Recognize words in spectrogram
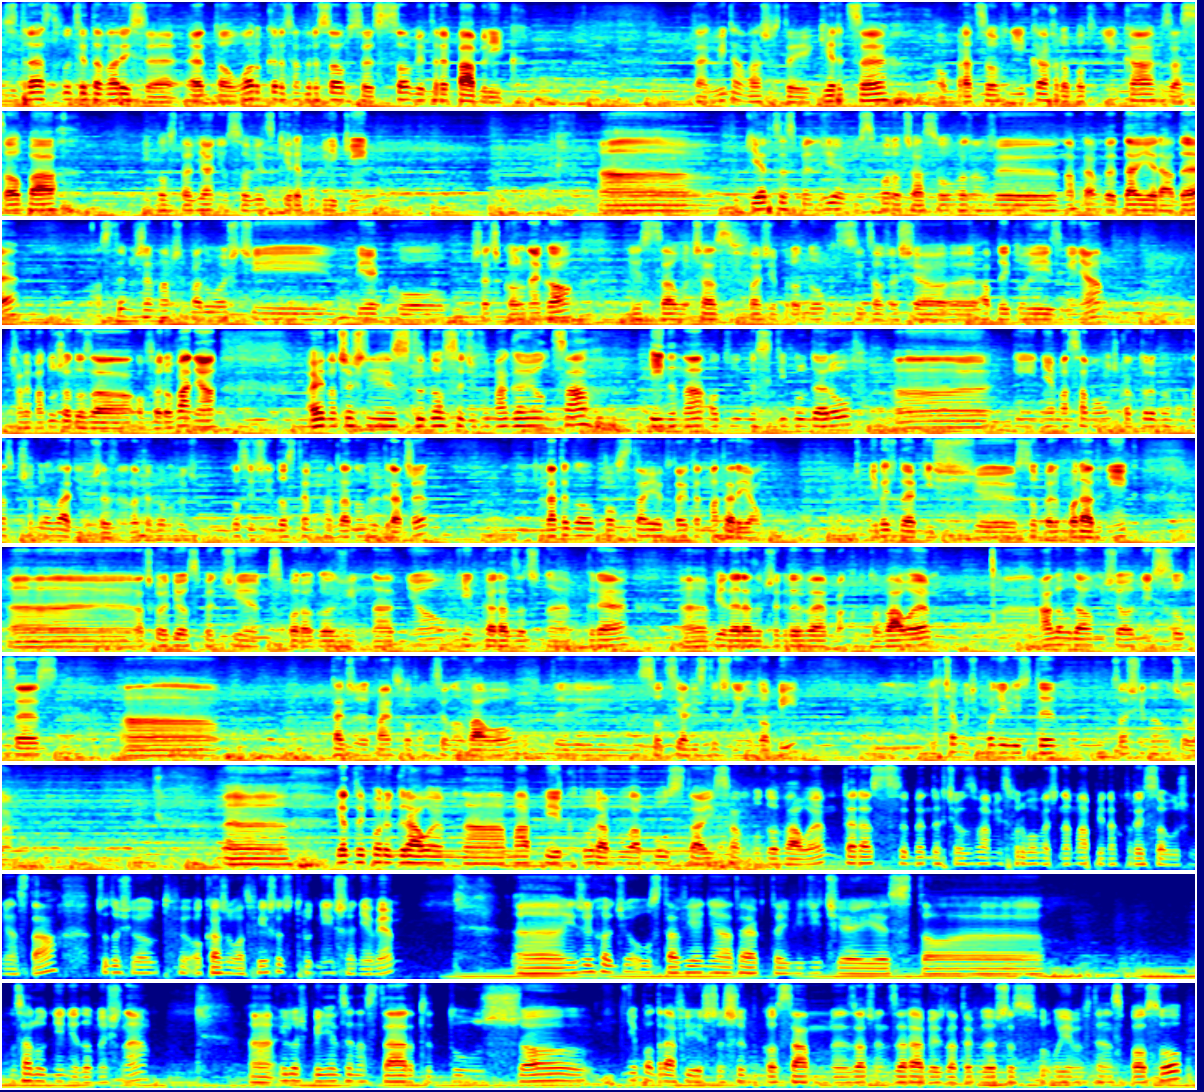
Здравствуйте, товарищи. Это Workers and Resources Soviet Republic. Tak, witam Was w tej gierce o pracownikach, robotnikach, zasobach i powstawianiu Sowieckiej Republiki. A w gierce spędziłem już sporo czasu, uważam, że naprawdę daje radę. No, z tym, że ma przypadłości wieku przedszkolnego, jest cały czas w fazie produkcji, cały czas się e, update'uje i zmienia, ale ma dużo do zaoferowania, a jednocześnie jest dosyć wymagająca, inna od innych city builderów e, i nie ma samouczka, który by mógł nas przeprowadzić przez nią, dlatego może być dosyć niedostępna dla nowych graczy. Mm, Dlatego powstaje tutaj ten materiał. Nie będzie to jakiś e, super poradnik, e, aczkolwiek ja spędziłem sporo godzin nad nią, kilka razy zaczynałem grę, wiele razy przegrywałem, bankrutowałem, ale udało mi się odnieść sukces, e, tak żeby państwo funkcjonowało w tej socjalistycznej utopii Mm, i chciałbym się podzielić tym, co się nauczyłem. E, Ja do tej pory grałem na mapie, która była pusta i sam budowałem. Teraz będę chciał z Wami spróbować na mapie, na której są już miasta. Czy to się okaże łatwiejsze, czy trudniejsze, nie wiem. E, Jeżeli chodzi o ustawienia, tak jak tutaj widzicie, jest to e, zaludnienie domyślne. E, Ilość pieniędzy na start dużo. Nie potrafię jeszcze szybko sam zacząć zarabiać, dlatego jeszcze spróbujemy w ten sposób.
